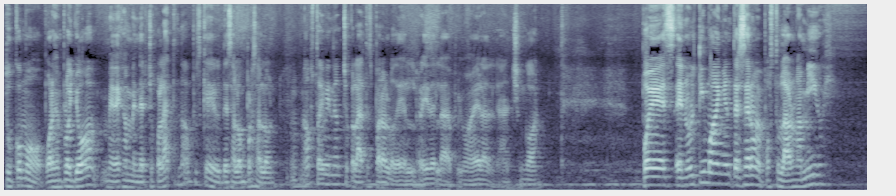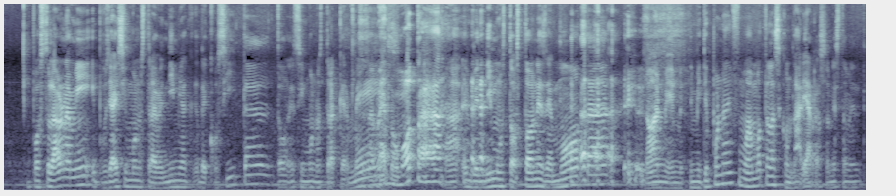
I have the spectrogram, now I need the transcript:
Tú como, por ejemplo, yo me dejan vender chocolates, ¿no? Pues que de salón por salón. No, pues estoy vendiendo chocolates para lo del rey de la primavera, ah, chingón. Pues en último año, en tercero, me postularon a mí, güey. Postularon a mí y pues ya hicimos nuestra vendimia de cositas, todo, hicimos nuestra kermés. ¡Tremendo mota! Ah, vendimos tostones de mota. No, en mi, en mi- tiempo nadie fumaba mota en la secundaria, razón, honestamente.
